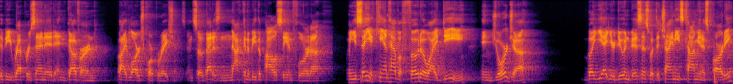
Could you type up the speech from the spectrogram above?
to be represented and governed by large corporations. And so that is not going to be the policy in Florida. When you say you can't have a photo ID in Georgia, but yet you're doing business with the Chinese Communist Party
